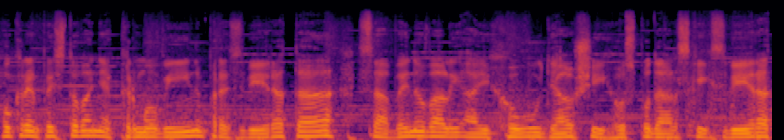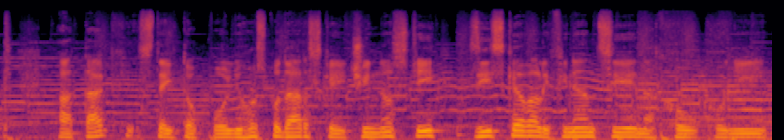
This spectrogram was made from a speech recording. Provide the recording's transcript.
okrem pestovania krmovín pre zvieratá sa venovali aj chovu ďalších hospodárskych poľnohospodárskych zvierat a tak z tejto poľnohospodárskej činnosti získavali financie na chov koní.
